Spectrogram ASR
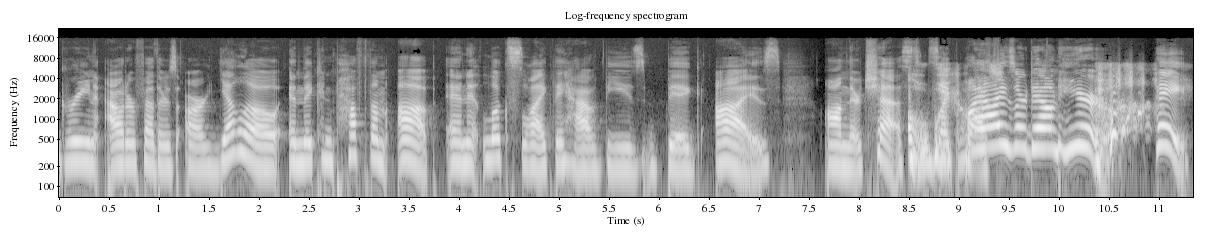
green outer feathers are yellow and they can puff them up and it looks like they have these big eyes on their chest. Oh my like gosh. my eyes are down here. hey,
